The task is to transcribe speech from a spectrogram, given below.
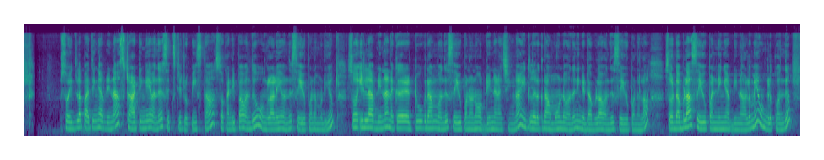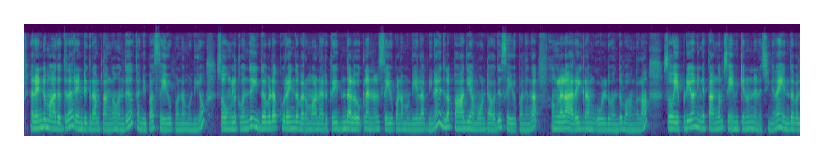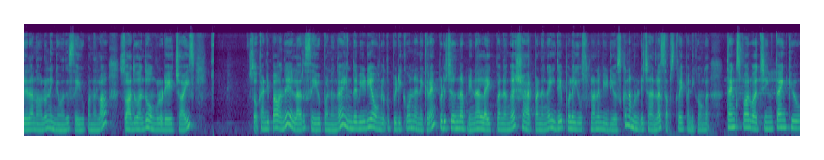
ஸோ இதில் பார்த்தீங்க அப்படின்னா ஸ்டார்டிங்கே வந்து சிக்ஸ்டி ருபீஸ் தான். ஸோ கண்டிப்பாக வந்து உங்களாலேயும் வந்து சேவ் பண்ண முடியும். ஸோ இல்லை அப்படின்னா எனக்கு டூ கிராம் வந்து சேவ் பண்ணணும் அப்படின்னு நினச்சிங்கன்னா இதில் இருக்கிற அமௌண்ட்டை வந்து நீங்கள் டபுளாக வந்து சேவ் பண்ணலாம். ஸோ டபுளாக சேவ் பண்ணிங்க அப்படின்னாலுமே உங்களுக்கு வந்து ரெண்டு மாதத்தில் ரெண்டு கிராம் தங்கம் வந்து கண்டிப்பாக சேவ் பண்ண முடியும். ஸோ உங்களுக்கு வந்து இதை விட குறைந்த வருமானம் இருக்குது இந்த அளவுக்குலாம் என்னால் சேவ் பண்ண முடியலை அப்படின்னா இதில் பாதி அமௌண்ட்டாவது சேவ் பண்ணுங்கள் உங்களால் அரை கிராம் கோல்டு வந்து வாங்கலாம். ஸோ எப்படியோ நீங்கள் தங்கம் சேமிக்கணும்னு நினச்சிங்கன்னா எந்த வழியிலனாலும் நீங்கள் வந்து சேவ் பண்ணலாம். ஸோ அது வந்து உங்களுடைய சாய்ஸ் ஸோ கண்டிப்பாக வந்து எல்லோரும் சேவ் பண்ணுங்கள் இந்த வீடியோ உங்களுக்கு பிடிக்கும்னு நினைக்கிறேன். பிடிச்சிருந்து அப்படின்னா லைக் பண்ணுங்கள் ஷேர் பண்ணுங்கள் இதே போல் யூஸ்ஃபுல்லான வீடியோஸ்க்கு நம்மளுடைய சேனலை சப்ஸ்கிரைப் பண்ணிக்கோங்க. தேங்க்ஸ் ஃபார் வாட்சிங் தேங்க்யூ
